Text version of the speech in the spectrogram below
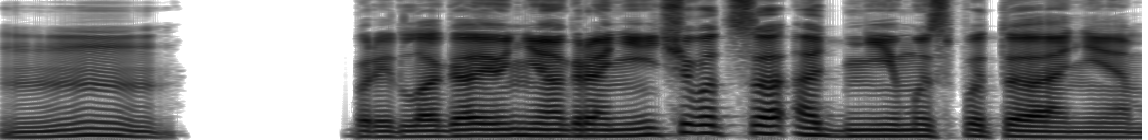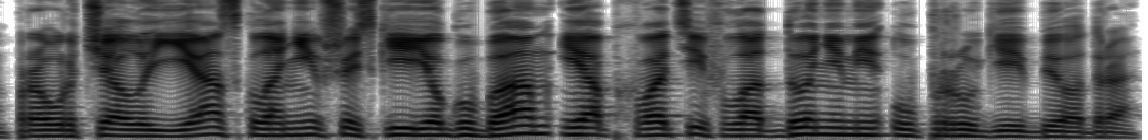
Ммм. Предлагаю не ограничиваться одним испытанием, проурчал я, склонившись к ее губам и обхватив ладонями упругие бедра.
